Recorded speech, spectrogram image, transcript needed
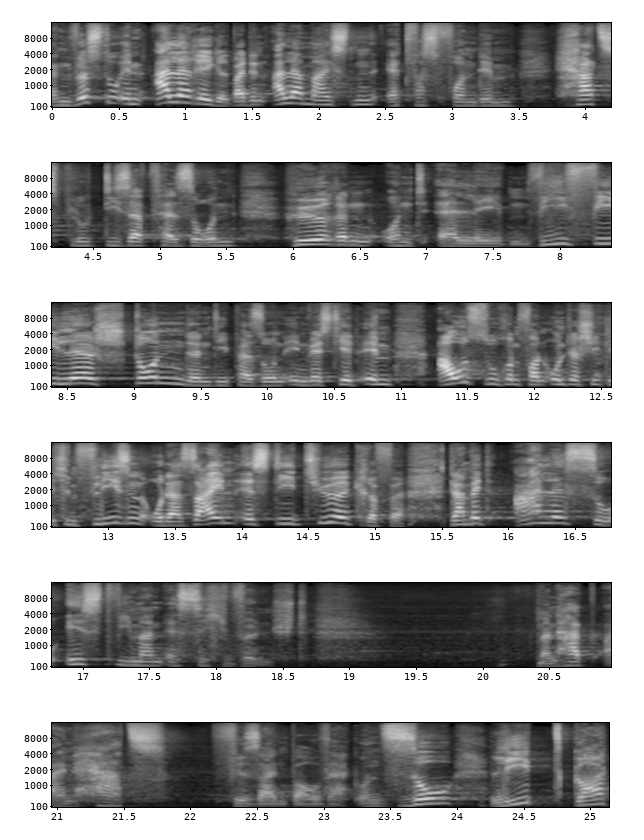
dann wirst du in aller Regel, bei den allermeisten, etwas von dem Herzblut dieser Person hören und erleben. Wie viele Stunden die Person investiert im Aussuchen von unterschiedlichen Fliesen oder seien es die Türgriffe, damit alles so ist, wie man es sich wünscht. Man hat ein Herz für sein Bauwerk. Und so liebt Gott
